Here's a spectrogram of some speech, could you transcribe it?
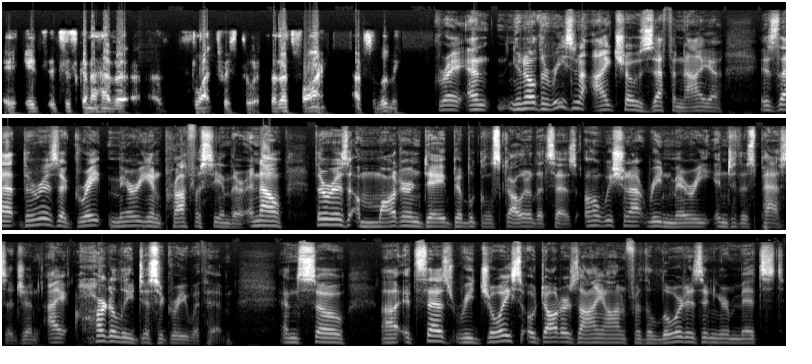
it, it's it's just going to have a, a slight twist to it, but that's fine. Absolutely. Great. And, you know, the reason I chose Zephaniah is that there is a great Marian prophecy in there. And now, there is a modern day biblical scholar that says, oh, we should not read Mary into this passage. And I heartily disagree with him. And so uh, it says, Rejoice, O daughter Zion, for the Lord is in your midst.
